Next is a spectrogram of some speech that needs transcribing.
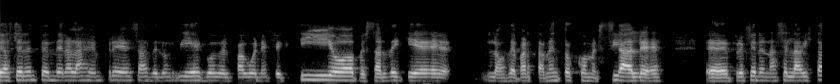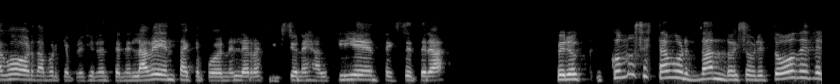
de hacer entender a las empresas de los riesgos del pago en efectivo, a pesar de que los departamentos comerciales eh, prefieren hacer la vista gorda porque prefieren tener la venta, que ponerle restricciones al cliente, etc. Pero ¿cómo se está abordando, y sobre todo desde,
